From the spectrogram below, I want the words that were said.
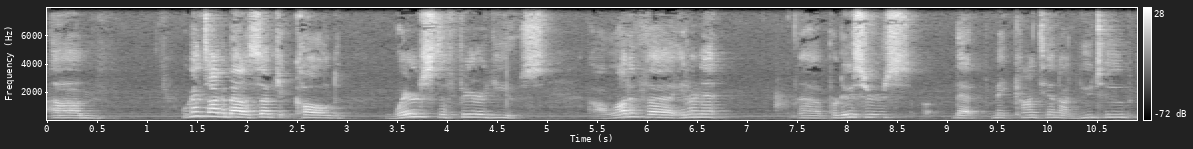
Um, we're going to talk about a subject called Where's the Fair Use? A lot of uh, internet uh, producers that make content on YouTube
